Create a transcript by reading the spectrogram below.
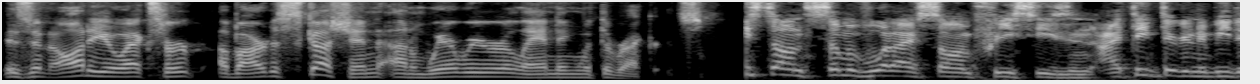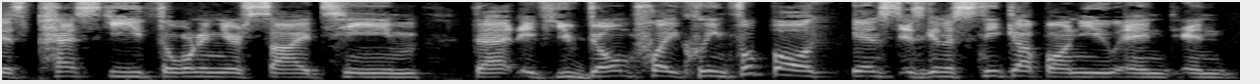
is an audio excerpt of our discussion on where we were landing with the records. Based on some of what I saw in preseason, I think they're going to be this pesky, thorn in your side team that if you don't play clean football against, is going to sneak up on you and and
